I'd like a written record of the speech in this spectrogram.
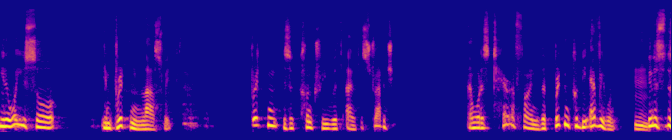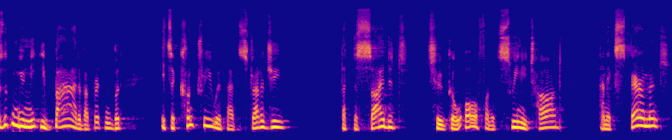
you know what you saw in Britain last week. Britain is a country without a strategy. And what is terrifying is that Britain could be everyone. You know, there's, there's nothing uniquely bad about Britain, but it's a country without a strategy that decided to go off on its Sweeney Todd and experiment.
